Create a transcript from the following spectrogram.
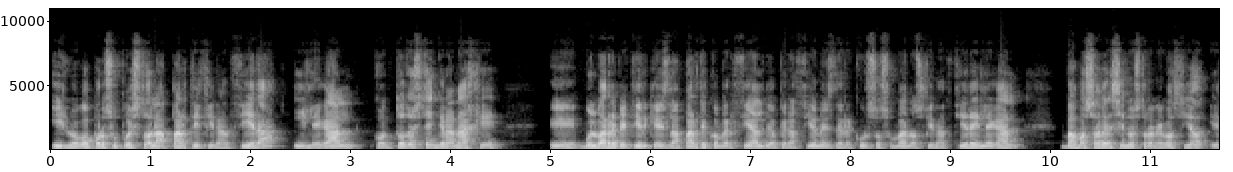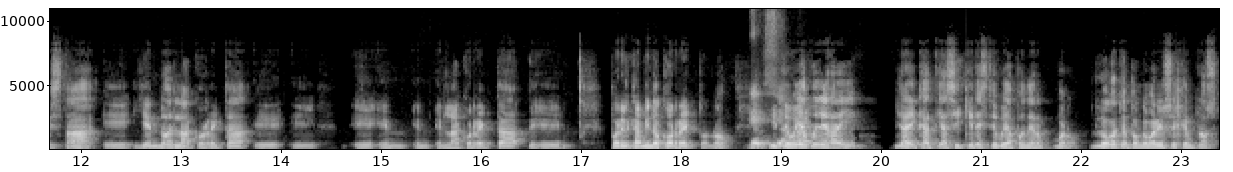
Y luego, por supuesto, la parte financiera y legal. Con todo este engranaje, eh, vuelvo a repetir que es la parte comercial de operaciones de recursos humanos, financiera y legal, vamos a ver si nuestro negocio está eh, yendo en la correcta, eh, en, la correcta, por el camino correcto, ¿no? Y te voy a poner ahí, y ahí, Katia, si quieres, te voy a poner, bueno, luego te pongo varios ejemplos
